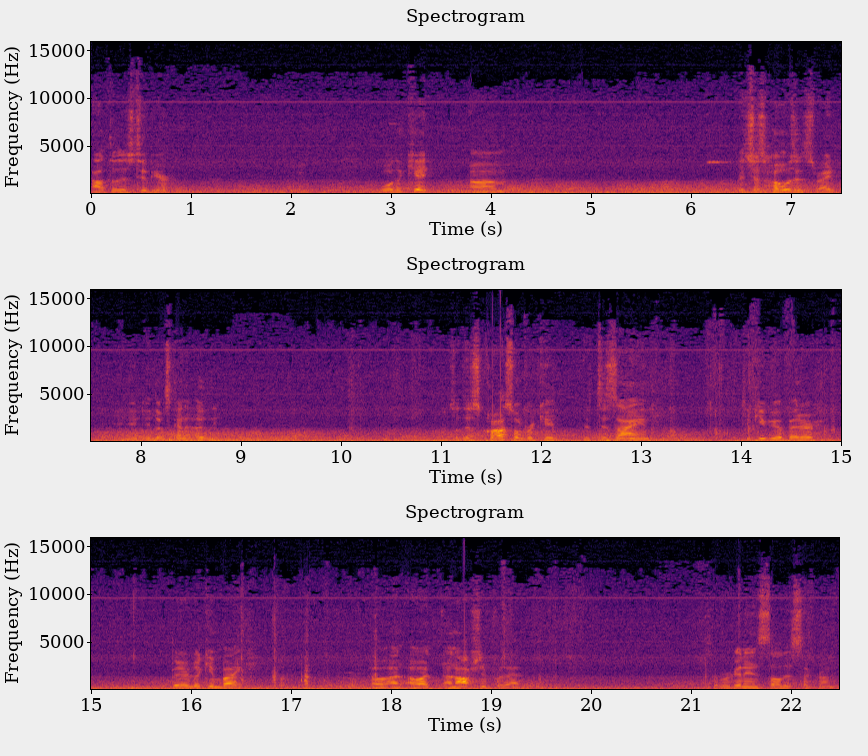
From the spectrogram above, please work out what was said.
out through this tube here. Well, the kit, um, it's just hoses, right? It, it looks kind of ugly. So this crossover kit is designed to give you a better, better looking bike. Oh, an, oh, an option for that. So we're gonna install this sucker on it.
